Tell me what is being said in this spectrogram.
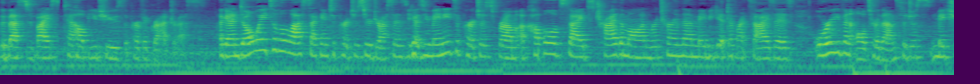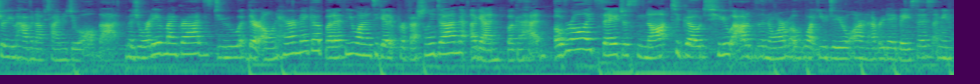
the best advice to help you choose the perfect grad address. Again, don't wait till the last second to purchase your dresses because you may need to purchase from a couple of sites, try them on, return them, maybe get different sizes, or even alter them. So just make sure you have enough time to do all of that. Majority of my grads do their own hair and makeup, but if you wanted to get it professionally done, again, book ahead. Overall, I'd say just not to go too out of the norm of what you do on an everyday basis. I mean,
